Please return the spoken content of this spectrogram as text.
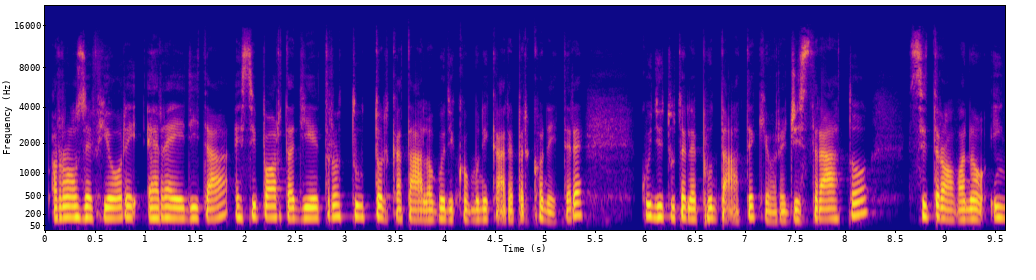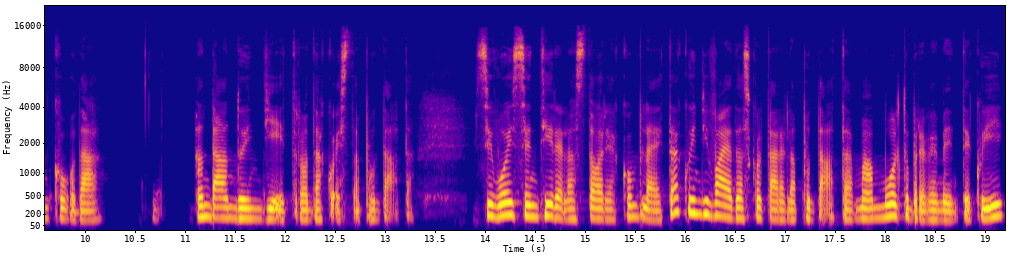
Rose Fiori eredita e si porta dietro tutto il catalogo di Comunicare per connettere, quindi tutte le puntate che ho registrato si trovano in coda andando indietro da questa puntata. Se vuoi sentire la storia completa, quindi vai ad ascoltare la puntata, ma molto brevemente qui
